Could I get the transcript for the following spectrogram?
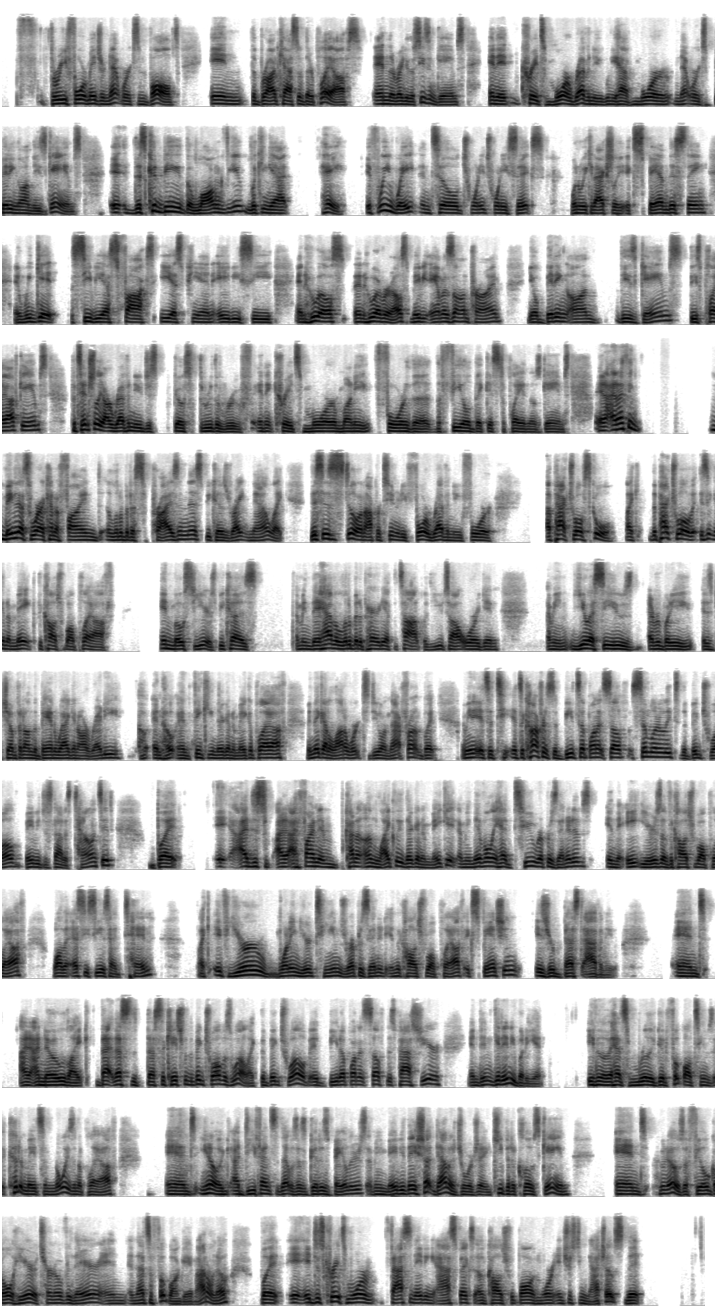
three, four major networks involved in the broadcast of their playoffs and their regular season games. And it creates more revenue when you have more networks bidding on these games. It, this could be the long view looking at, hey, if we wait until 2026 when we can actually expand this thing and we get CBS, Fox, ESPN, ABC, and who else, and whoever else, maybe Amazon Prime, you know, bidding on these games, these playoff games, potentially our revenue just goes through the roof and it creates more money for the the field that gets to play in those games. And, and I think maybe that's where I kind of find a little bit of surprise in this because right now, like this is still an opportunity for revenue for a Pac 12 school. Like the Pac 12 isn't going to make the college football playoff in most years because I mean they have a little bit of parity at the top with Utah, Oregon. I mean USC, who's everybody is jumping on the bandwagon already and and thinking they're going to make a playoff. I mean they got a lot of work to do on that front, but I mean it's a t- it's a conference that beats up on itself similarly to the Big Twelve, maybe just not as talented, but. It, I just I, I find it kind of unlikely they're going to make it. I mean, they've only had two representatives in the eight years of the college football playoff, while the SEC has had ten. Like if you're wanting your teams represented in the college football playoff, expansion is your best avenue. And I, I, know like that that's the that's the case for the Big 12 as well. Like the Big 12, it beat up on itself this past year and didn't get anybody in, even though they had some really good football teams that could have made some noise in a playoff. And you know, a defense that was as good as Baylor's. I mean, maybe they shut down a Georgia and keep it a close game And who knows, a field goal here, a turnover there, and and that's a football game. I don't know, but it, it just creates more fascinating aspects of college football and more interesting matchups that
